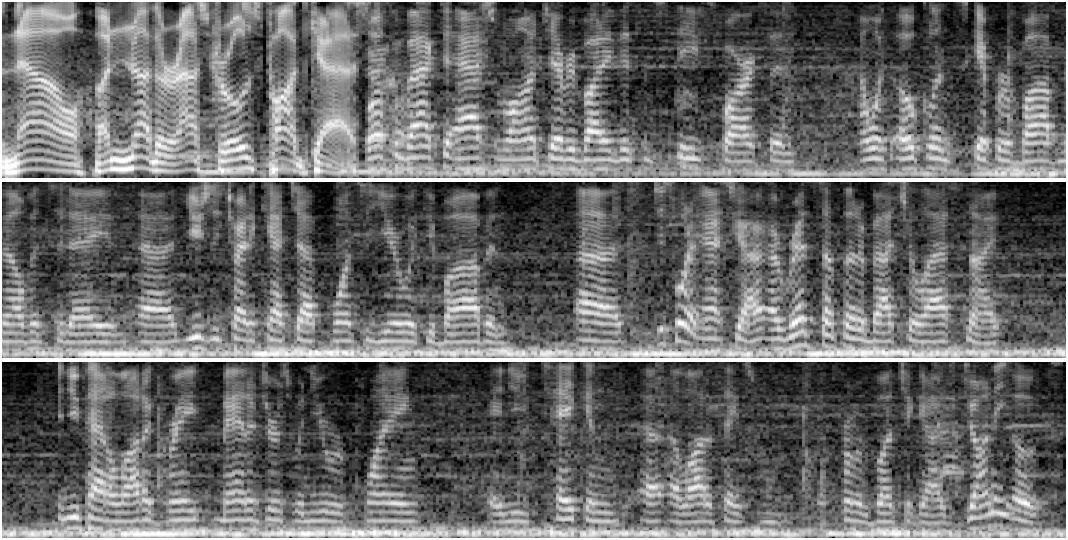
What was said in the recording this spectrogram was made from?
Now, another Astros podcast. Welcome back to Ash Launch, everybody. This is Steve Sparks, and I'm with Oakland skipper Bob Melvin today. And uh, usually try to catch up once a year with you, Bob. And uh, just want to ask you I, I read something about you last night, and you've had a lot of great managers when you were playing, and you've taken a, a lot of things from, from a bunch of guys. Johnny Oates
